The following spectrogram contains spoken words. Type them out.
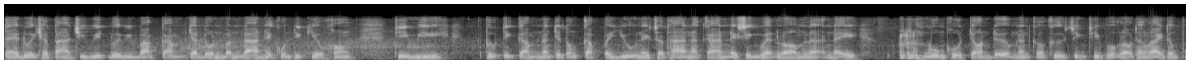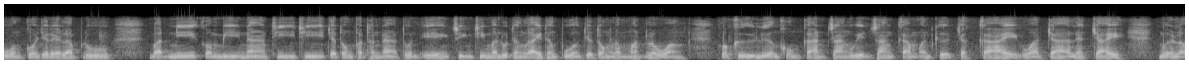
แต่ด้วยชะตาชีวิตด้วยวิบากกรรม จะโดนบันดาลให้คนที่เกี่ยวข้องที่มีพฤติกรรมนั้นจะต้องกลับไปอยู่ในสถานการณ์ในสิ่งแวดล้อมและใน วงโคจรเดิม นั่นก็คือสิ่งที่พวกเราทั้งหลายทั้งปวงก็จะได้รับรู้ บัดนี้ก็มีหน้าที่ที่จะต้องพัฒนาตนเอง สิ่งที่มนุษย์ทั้งหลายทั้งปวงจะต้องระมัดระวัง ก็คือเรื่องของการสร้างเวรสร้างกรรมอันเกิดจากกายวาจาและใจ เมื่อเรา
